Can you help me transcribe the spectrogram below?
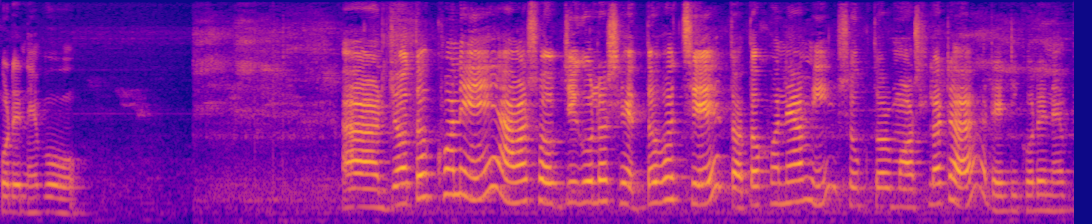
করে নেব। আর যতক্ষণে আমার সবজিগুলো সেদ্ধ হচ্ছে, ততক্ষণে আমি শুক্তোর মশলাটা রেডি করে নেব।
